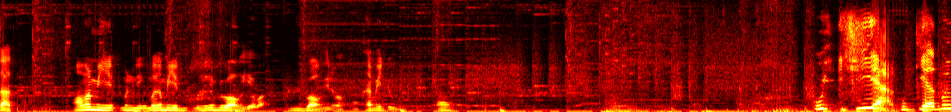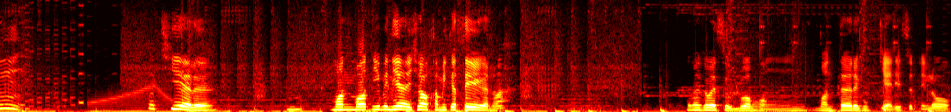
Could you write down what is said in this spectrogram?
สัตว์ อ๋อ มันมี มัน มันก็มี มันก็มีบอกอยู่ว่ะมันมีบอกอยู่ด้วยว่ะกูแค่ไม่ดูโอ้อุ้ยไอ้เชี่ยกูเกลียดมึงก็เชี่ยเลย มอนบอสนี้เป็นที่อะไรชอบคามิกาเซ่กันวะแล้วมันก็เป็นศูนย์รวมของมอนเตอร์ที่กูเกลียดที่สุดในโลก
